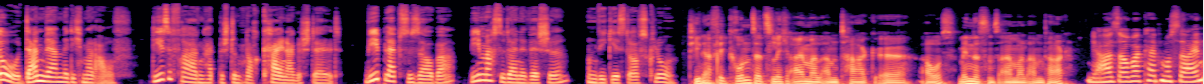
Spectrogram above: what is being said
So, dann wärmen wir dich mal auf. Diese Fragen hat bestimmt noch keiner gestellt. Wie bleibst du sauber? Wie machst du deine Wäsche? Und wie gehst du aufs Klo? Tina fegt grundsätzlich einmal am Tag äh, aus, mindestens einmal am Tag. Ja, Sauberkeit muss sein.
